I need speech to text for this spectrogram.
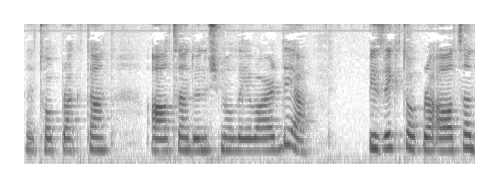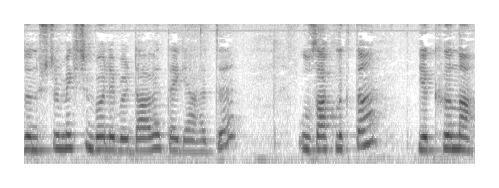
hani topraktan altına dönüşme olayı vardı ya bizdeki toprağı altına dönüştürmek için böyle bir davet de geldi. Uzaklıktan yakına,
